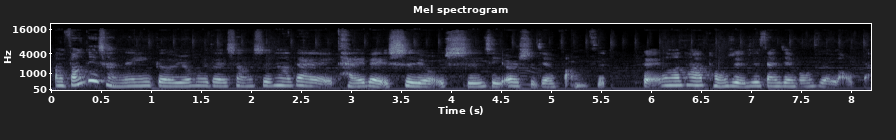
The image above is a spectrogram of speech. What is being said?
呃，房地产那一个约会对象是他在台北市有十几二十间房子，对，然后他同时也是三间公司的老板。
